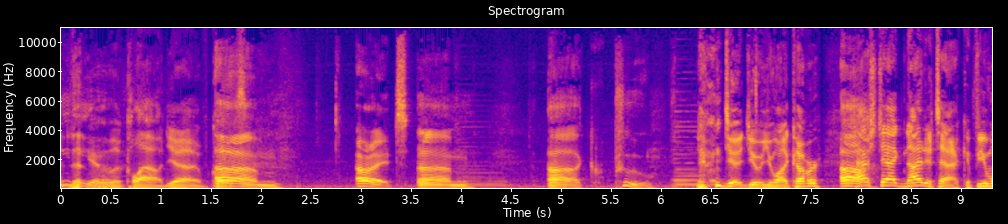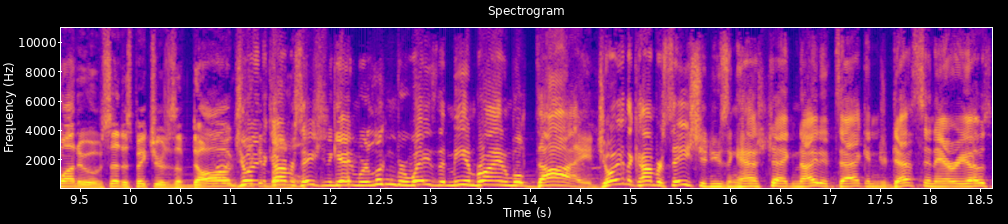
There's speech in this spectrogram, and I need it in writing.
media. the- the cloud, yeah, of course. Um, all right. Um, uh, poo. do, do you, you want to cover? Hashtag night attack. If you want to send us pictures of dogs, Join the can- conversation again. We're looking for ways that me and Brian will die. Join the conversation using hashtag night attack and your death scenarios.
